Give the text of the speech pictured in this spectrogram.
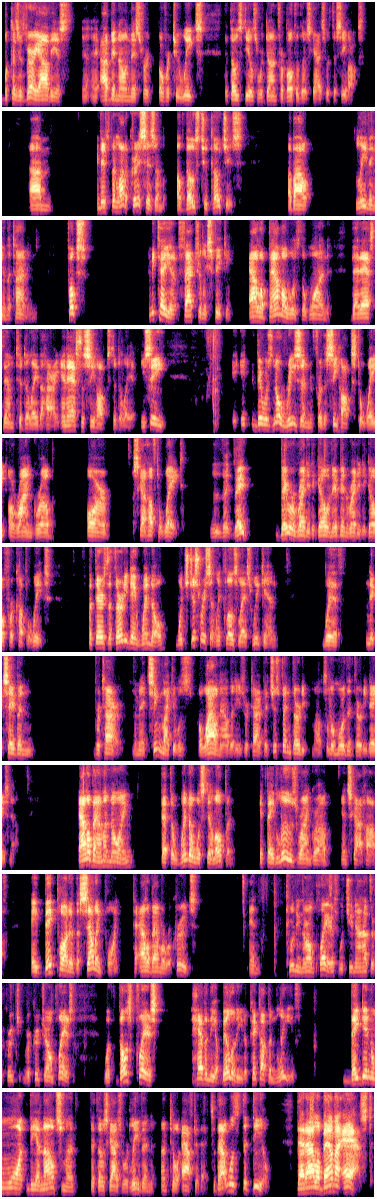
because it's very obvious. Uh, I've been knowing this for over two weeks that those deals were done for both of those guys with the Seahawks. Um, and there's been a lot of criticism of those two coaches about leaving and the timing. Folks, let me tell you, factually speaking, Alabama was the one that asked them to delay the hiring and asked the Seahawks to delay it. You see, it, it, there was no reason for the Seahawks to wait or Ryan Grubb or Scott Huff to wait. They, they they were ready to go and they've been ready to go for a couple of weeks. But there's the 30 day window, which just recently closed last weekend, with Nick Saban retiring. I mean, it seemed like it was a while now that he's retired, but it's just been 30, well, it's a little more than 30 days now. Alabama, knowing that the window was still open, if they lose Ryan Grubb and Scott Huff, a big part of the selling point to Alabama recruits, and including their own players, which you now have to recruit, recruit your own players, with those players having the ability to pick up and leave, they didn't want the announcement that those guys were leaving until after that. So that was the deal that Alabama asked.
